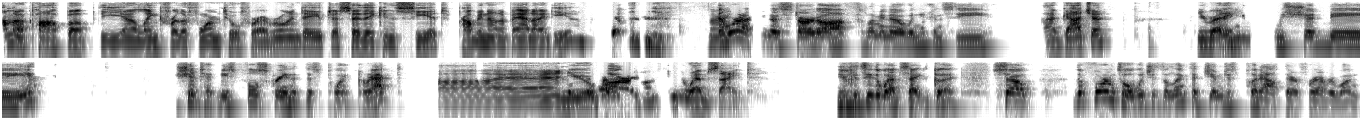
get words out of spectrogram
I'm going to pop up the uh, link for the form tool for everyone, Dave, just so they can see it. Probably not a bad idea. Yep. and right. we're actually going to start off. Let me know when you can see. I've got you. You ready? we should be should be full screen at this point, correct? Uh, and you are on the website. You can see the website. Good. So the form tool, which is the link that Jim just put out there for everyone,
